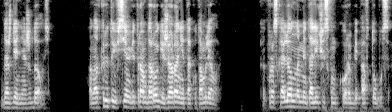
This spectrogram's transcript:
Дождя не ожидалось. А на открытой всем ветрам дороге жара не так утомляла, как в раскаленном металлическом коробе автобуса.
